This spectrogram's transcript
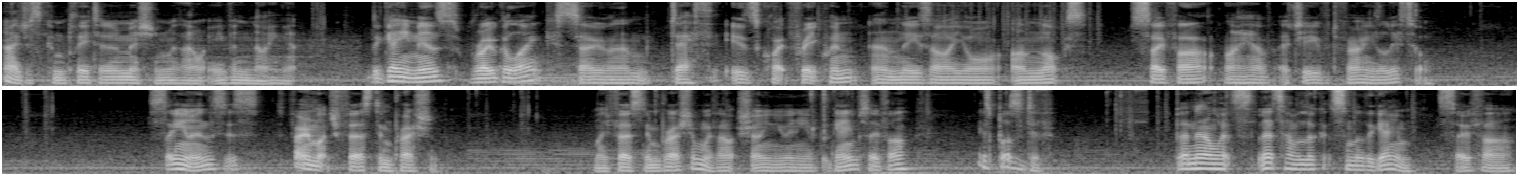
I just completed a mission without even knowing it. The game is roguelike, so um, death is quite frequent, and these are your unlocks. So far, I have achieved very little. So, you know, this is very much first impression. My first impression, without showing you any of the game so far, is positive. But now let's let's have a look at some of the game so far.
